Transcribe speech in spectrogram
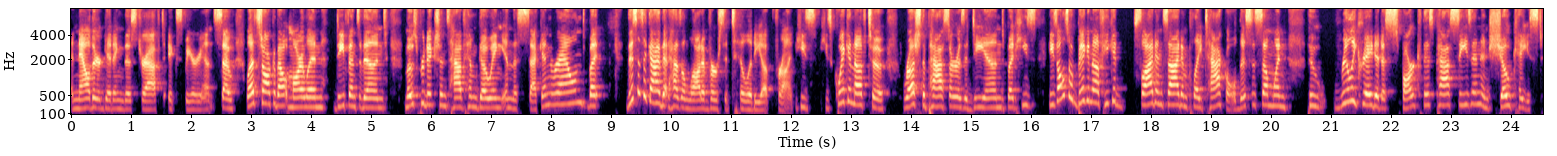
and now they're getting this draft experience. So, let's talk about Marlon, defensive end most predictions have him going in the second round, but this is a guy that has a lot of versatility up front. He's he's quick enough to rush the passer as a D end, but he's he's also big enough he could slide inside and play tackle. This is someone who really created a spark this past season and showcased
